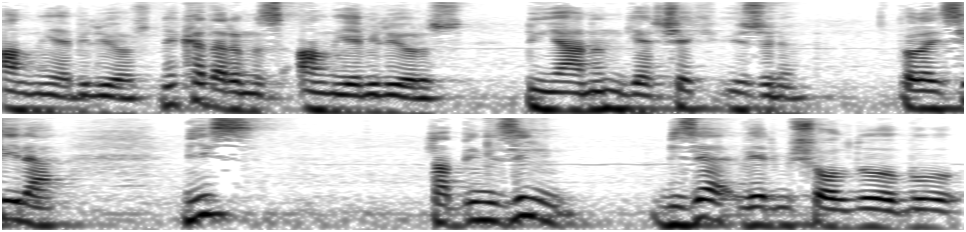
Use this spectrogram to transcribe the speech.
anlayabiliyor? Ne kadarımız anlayabiliyoruz dünyanın gerçek yüzünü? Dolayısıyla biz Rabbimizin bize vermiş olduğu bu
